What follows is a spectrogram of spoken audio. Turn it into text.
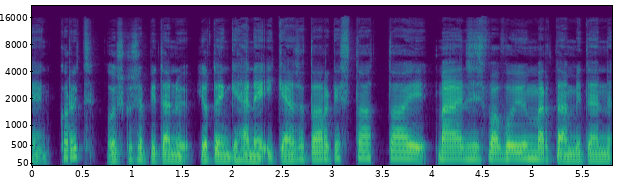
henkkarit? Olisiko se pitänyt jotenkin hänen ikänsä tarkistaa? Tai mä en siis vaan voi ymmärtää, miten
